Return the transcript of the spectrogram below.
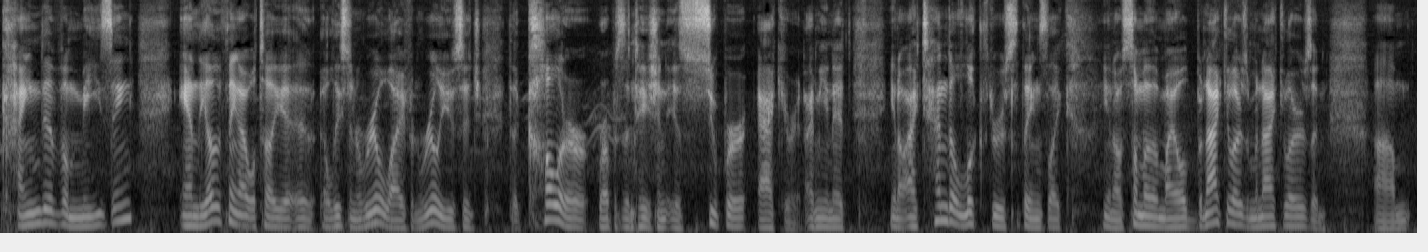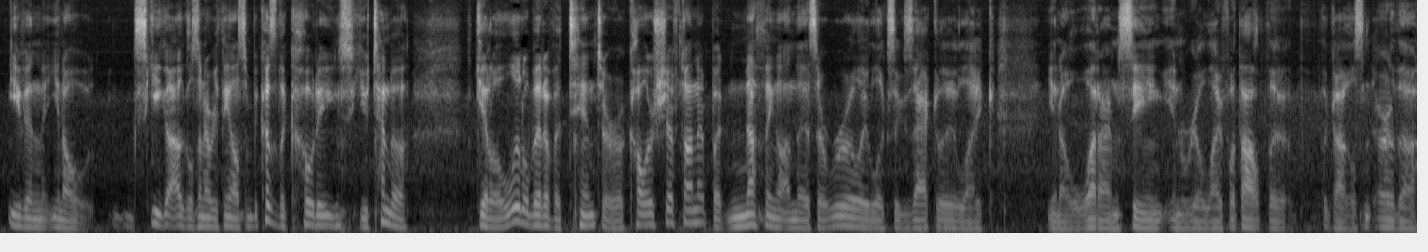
kind of amazing. And the other thing I will tell you, at least in real life and real usage, the color representation is super accurate. I mean, it, you know, I tend to look through things like, you know, some of my old binoculars and binoculars and um, even, you know, ski goggles and everything else. And because of the coatings, you tend to get a little bit of a tint or a color shift on it, but nothing on this. It really looks exactly like, you know, what I'm seeing in real life without the, the goggles or the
